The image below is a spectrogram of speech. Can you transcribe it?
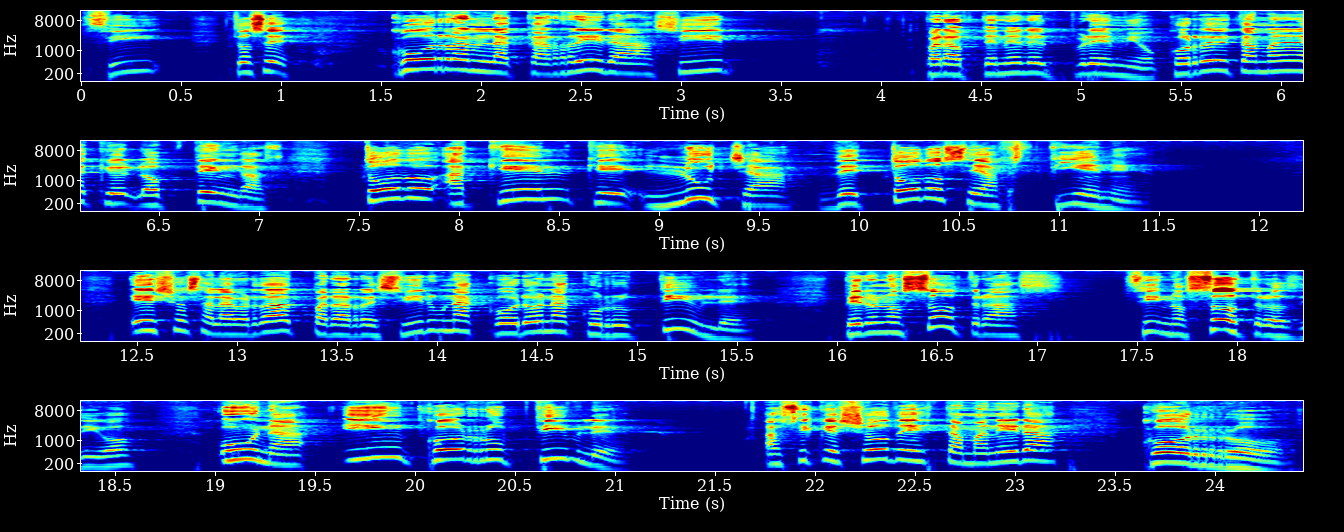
¿sí? Entonces, corran la carrera ¿sí? para obtener el premio. Corre de tal manera que lo obtengas. Todo aquel que lucha, de todo se abstiene ellos a la verdad para recibir una corona corruptible, pero nosotras, sí, nosotros digo, una incorruptible. Así que yo de esta manera corro,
